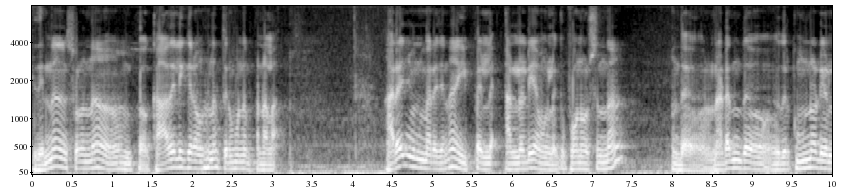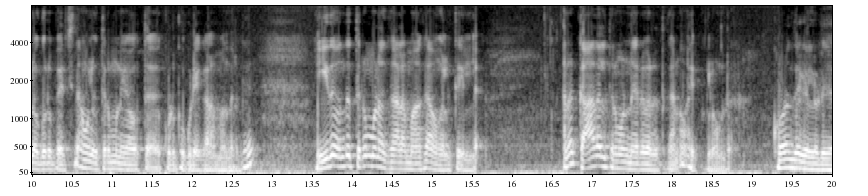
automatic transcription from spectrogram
இது என்ன சொல்லணும்னா இப்போ காதலிக்கிறவங்கன்னா திருமணம் பண்ணலாம். அரேஞ்ச்மெண்ட் மேரேஜ்னா இப்போ இல்லை. ஆல்ரெடி அவங்களுக்கு போன வருஷம்தான் அந்த நடந்த இதற்கு முன்னாடி உள்ள குரு பயிற்சி தான் அவங்களுக்கு திருமண யோகத்தை கொடுக்கக்கூடிய காலம் வந்திருக்கு. இது வந்து திருமண காலமாக அவங்களுக்கு இல்லை. ஆனால் காதல் திருமணம் நிறைவேறதுக்கான வாய்ப்புகள் உண்டு. குழந்தைகளுடைய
